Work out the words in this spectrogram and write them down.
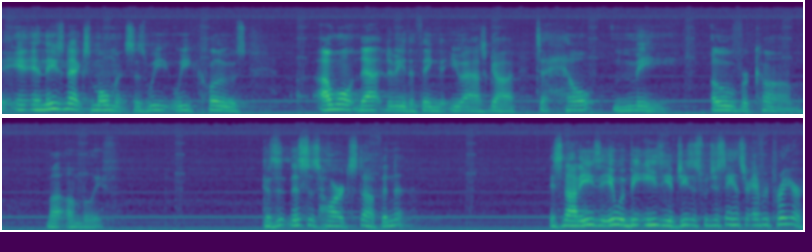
In, in these next moments, as we, we close, I want that to be the thing that you ask God to help me overcome my unbelief. Because this is hard stuff, isn't it? It's not easy. It would be easy if Jesus would just answer every prayer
